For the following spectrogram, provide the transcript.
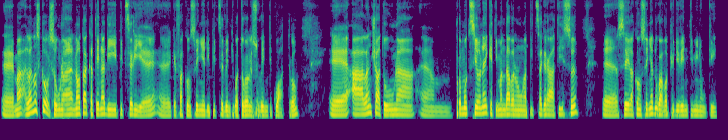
eh, ma l'anno scorso una nota catena di pizzerie eh, che fa consegne di pizze 24 ore su 24 eh, ha lanciato una um, promozione che ti mandavano una pizza gratis eh, se la consegna durava più di 20 minuti.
